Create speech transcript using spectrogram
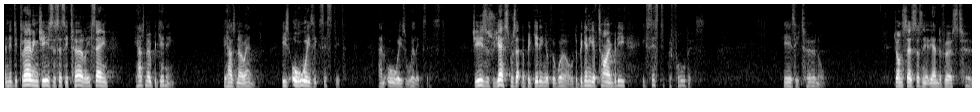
And in declaring Jesus as eternal, he's saying he has no beginning, he has no end. He's always existed and always will exist. Jesus, yes, was at the beginning of the world, the beginning of time, but he existed before this. He is eternal. John says, doesn't he, at the end of verse 2,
